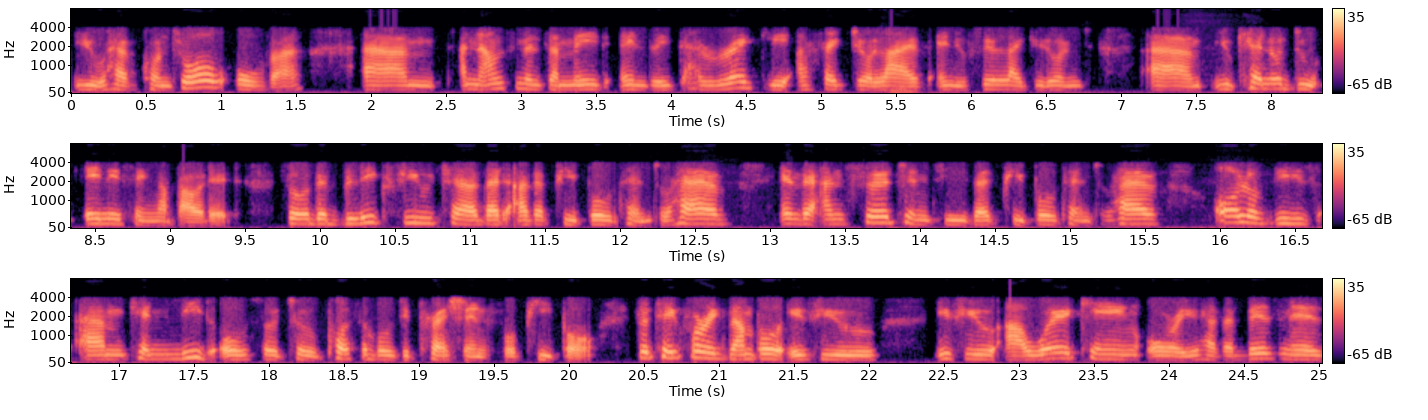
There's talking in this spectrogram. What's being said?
you have control over. Um, announcements are made and they directly affect your life, and you feel like you don't, um, you cannot do anything about it. So the bleak future that other people tend to have and the uncertainty that people tend to have, all of these um, can lead also to possible depression for people. So take for example, if you if you are working or you have a business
